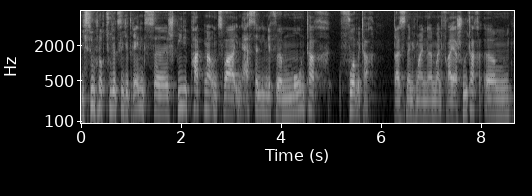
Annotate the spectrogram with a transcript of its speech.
Ich suche noch zusätzliche Trainingsspielpartner und zwar in erster Linie für Montagvormittag. Das ist nämlich mein, mein freier Schultag. Ähm,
